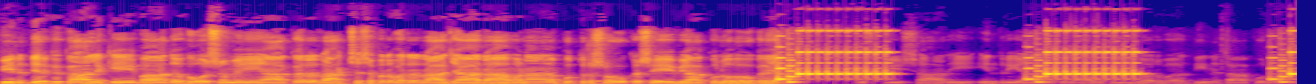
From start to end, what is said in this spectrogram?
फिर दीर्घ काल के बाद होश में आकर राक्षस प्रवर राजा रावण पुत्र शोक से व्याकुल हो गया। उसकी सारी इंद्रिया और वह दीनता पूर्वक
